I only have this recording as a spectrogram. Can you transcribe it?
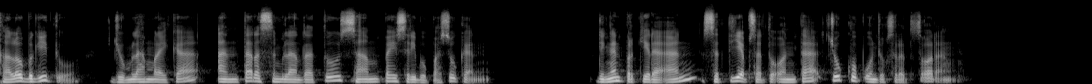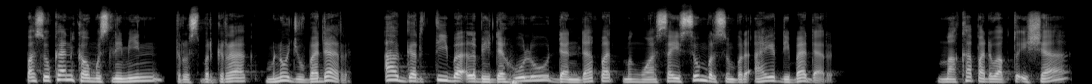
Kalau begitu, jumlah mereka antara 900 sampai 1000 pasukan. Dengan perkiraan setiap satu onta cukup untuk 100 orang. Pasukan kaum muslimin terus bergerak menuju Badar agar tiba lebih dahulu dan dapat menguasai sumber-sumber air di Badar. Maka pada waktu Isya,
